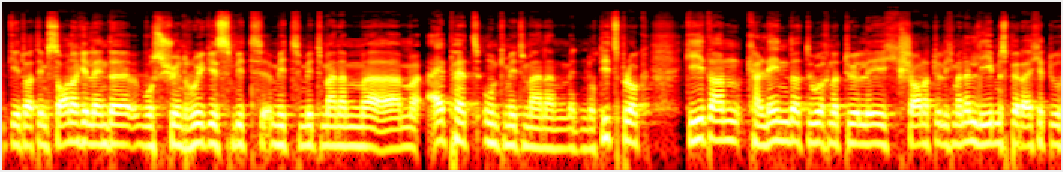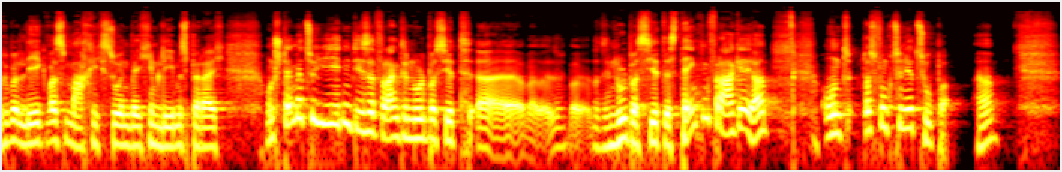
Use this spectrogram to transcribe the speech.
gehe dort im Sauna Gelände, wo es schön ruhig ist, mit, mit, mit meinem ähm, iPad und mit meinem mit Notizblock. Gehe dann Kalender durch natürlich, schaue natürlich meine Lebensbereiche durch, überlege, was mache ich so in welchem Lebensbereich und stelle mir zu jedem dieser Fragen die nullbasiert, äh, die nullbasiertes Denken Frage, ja. Und das funktioniert super. Ja.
